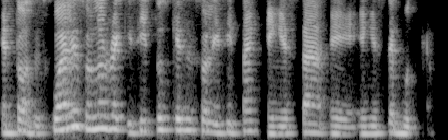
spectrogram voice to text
Entonces, ¿cuáles son los requisitos que se solicitan en, esta, eh, en este bootcamp?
